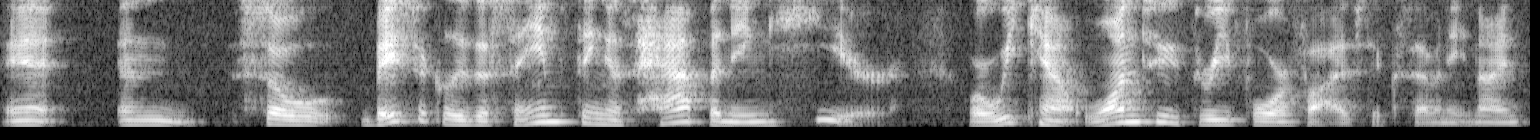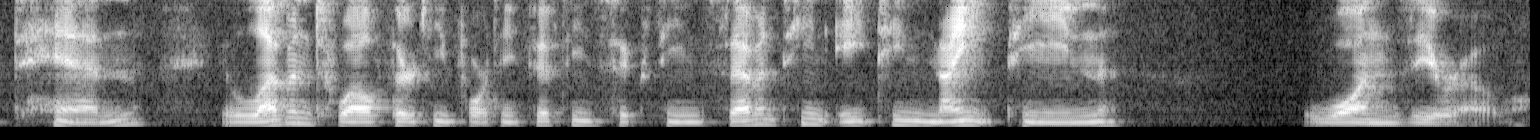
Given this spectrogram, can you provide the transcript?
And, and so basically the same thing is happening here where we count 1, 2, 3, 4, 5, 6, 7, 8, 9, 10, 11, 12, 13, 14, 15, 16, 17, 18, 19, 1, 0.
